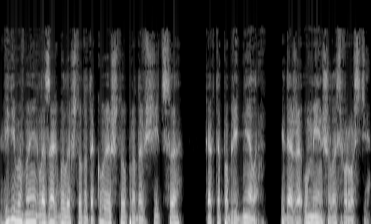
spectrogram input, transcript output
Видимо, в моих глазах было что-то такое, что продавщица как-то побледнела и даже уменьшилась в росте.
